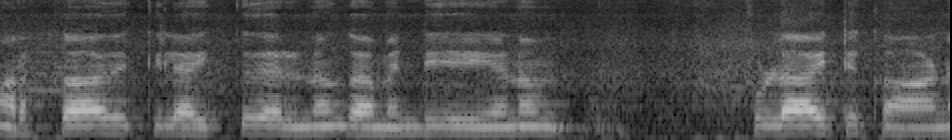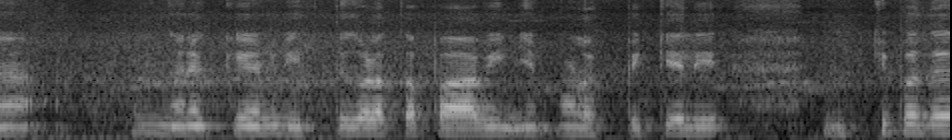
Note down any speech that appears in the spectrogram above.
മറക്കാതെ ലൈക്ക് തരണം കമന്റ് ചെയ്യണം ഫുള്ളായിട്ട് കാണുക. ഇങ്ങനെയൊക്കെയാണ് വിത്തുകളൊക്കെ പാവിഞ്ഞ് മുളപ്പിക്കൽ എനിക്കിപ്പോൾ ഇത്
